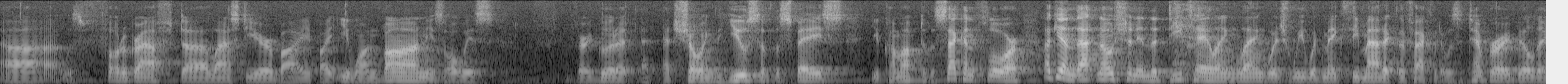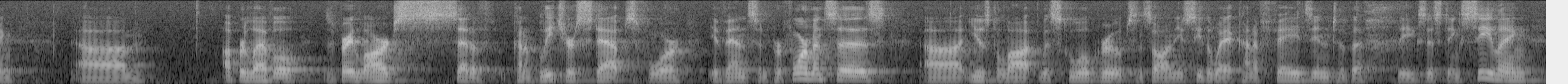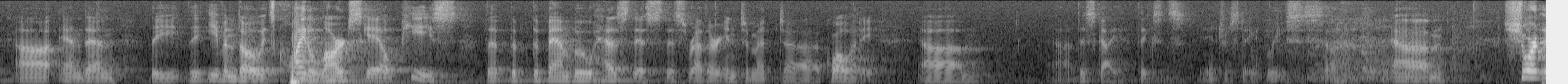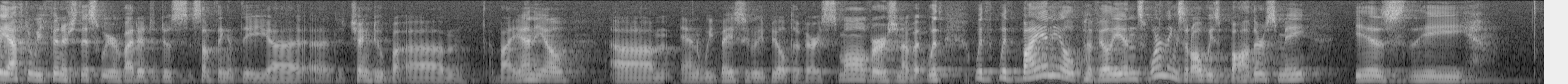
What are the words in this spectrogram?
Uh, it was photographed uh, last year by, by Iwan Baan. He's always very good at, at, at showing the use of the space. You come up to the second floor. Again, that notion in the detailing language, we would make thematic the fact that it was a temporary building. Um, upper level is a very large set of kind of bleacher steps for events and performances. Uh, used a lot with school groups and so on. You see the way it kind of fades into the, the existing ceiling, uh, and then the, the, even though it's quite a large scale piece, the, the, the bamboo has this, this rather intimate uh, quality. Um, uh, this guy thinks it's interesting, at least. So, um, shortly after we finished this, we were invited to do something at the, uh, uh the Chengdu um, Biennial. Um, and we basically built a very small version of it. With, with, with biennial pavilions, one of the things that always bothers me is the,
